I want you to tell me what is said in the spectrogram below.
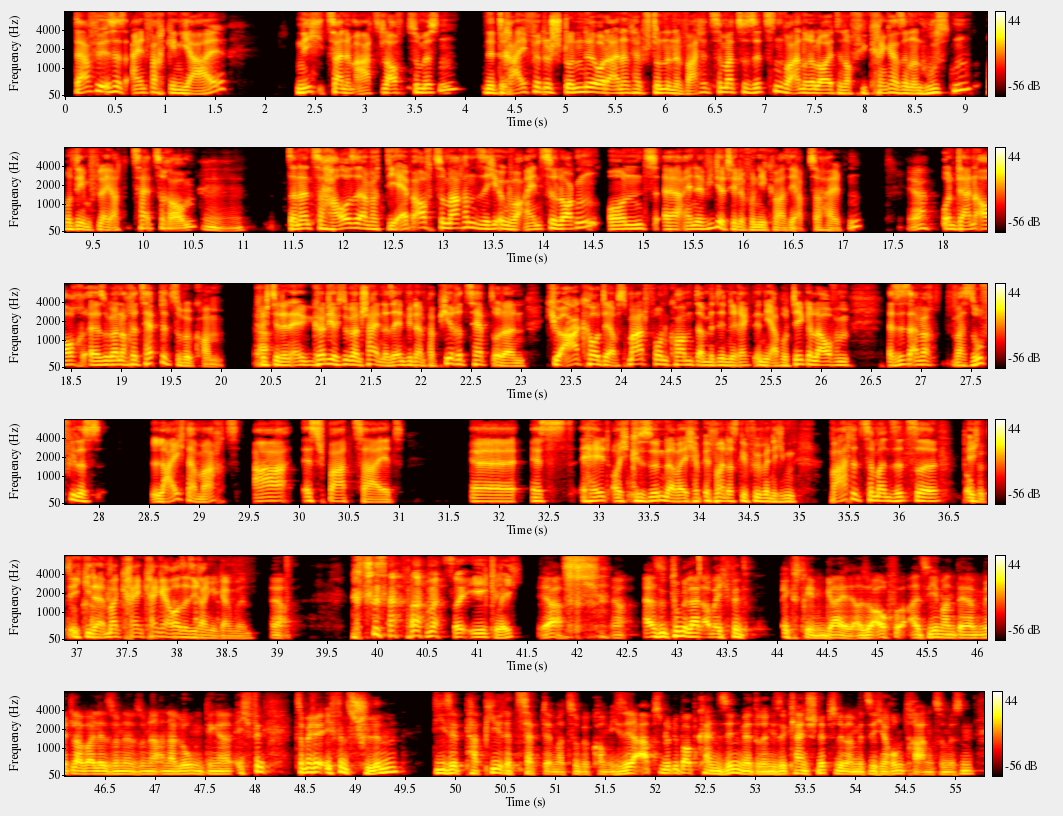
Dafür ist es einfach genial, nicht zu einem Arzt laufen zu müssen, eine Dreiviertelstunde oder eineinhalb Stunden in einem Wartezimmer zu sitzen, wo andere Leute noch viel kränker sind und husten und dem vielleicht auch die Zeit zu rauben, Hm. sondern zu Hause einfach die App aufzumachen, sich irgendwo einzuloggen und äh, eine Videotelefonie quasi abzuhalten Ja. und dann auch äh, sogar noch Rezepte zu bekommen. Ja. Kriegt ihr dann, äh, könnt ihr euch sogar entscheiden. Also entweder ein Papierrezept oder ein QR-Code, der aufs Smartphone kommt, damit den direkt in die Apotheke laufen. Das ist einfach, was so vieles leichter macht. A, es spart Zeit. Äh, es hält euch gesünder, weil ich habe immer das Gefühl, wenn ich in Wartezimmern sitze, ich, Doppelt so ich gehe da immer kränk, kränker raus, als ich reingegangen bin. Ja. Das ist einfach immer so eklig. Ja. Ja. Also tut mir leid, aber ich finde extrem geil. Also auch als jemand, der mittlerweile so eine, so eine analogen Dinger, ich finde, zum Beispiel, ich finde es schlimm, diese Papierrezepte immer zu bekommen. Ich sehe absolut überhaupt keinen Sinn mehr drin, diese kleinen Schnipsel immer mit sich herumtragen zu müssen.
